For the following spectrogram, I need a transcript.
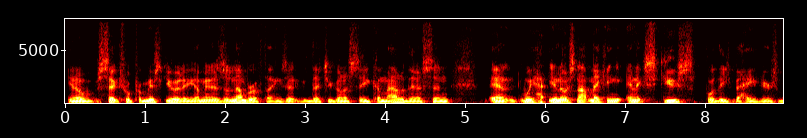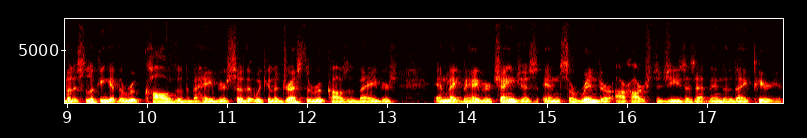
you know, sexual promiscuity. I mean, there's a number of things that, that you're going to see come out of this, and and we ha- you know it's not making an excuse for these behaviors but it's looking at the root cause of the behaviors so that we can address the root cause of the behaviors and make behavior changes and surrender our hearts to jesus at the end of the day period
